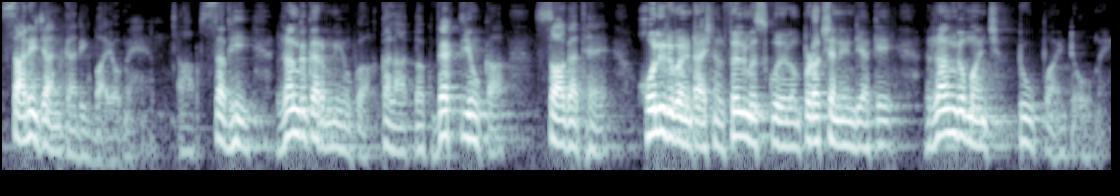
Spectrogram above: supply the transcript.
सारी जानकारी बायो में है। आप सभी रंगकर्मियों का, कलात्मक व्यक्तियों का स्वागत है Holy River International Film School एवं प्रोडक्शन इंडिया के रंगमंच 2.0 में।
